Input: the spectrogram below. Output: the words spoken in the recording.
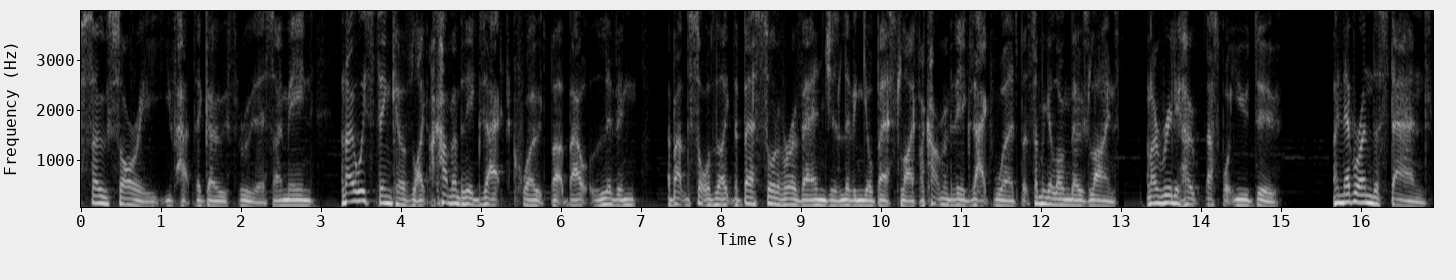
so sorry you've had to go through this. I mean, and I always think of like I can't remember the exact quote, but about living about the sort of like the best sort of revenge is living your best life. I can't remember the exact words, but something along those lines. And I really hope that's what you do. I never understand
